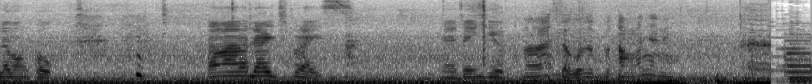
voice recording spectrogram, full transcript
dalawang coke. Saka large fries. Yeah, thank you. ah, sagot butang ka eh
